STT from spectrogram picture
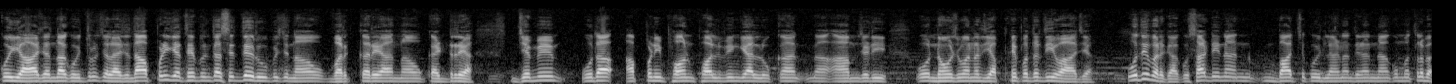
ਕੋਈ ਆ ਜਾਂਦਾ, ਕੋਈ ਇਧਰੋਂ ਚਲਾ ਜਾਂਦਾ। ਆਪਣੀ ਜਥੇਬੰਦੀ ਦਾ ਸਿੱਧੇ ਰੂਪ ਵਿੱਚ ਨਾ ਉਹ ਵਰਕਰ ਆ ਨਾ ਉਹ ਕੈਡਰ ਆ। ਜਿਵੇਂ ਉਹਦਾ ਆਪਣੀ ਫੋਨ ਫੋਲੋਇੰਗ ਆ, ਲੋਕਾਂ ਆਮ ਜਿਹੜੀ ਉਹ ਨੌਜਵਾਨਾਂ ਦੀ ਆਪਣੇ ਪੱਧਰ ਦੀ ਆਵਾਜ਼ ਆ। ਉਹਦੇ ਵਰਗਾ ਕੋਈ ਸਾਡੇ ਨਾਲ ਬਾਅਦ ਚ ਕੋਈ ਲੈਣਾ ਦੇਣਾ ਨਾ ਕੋਈ ਮਤਲਬ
